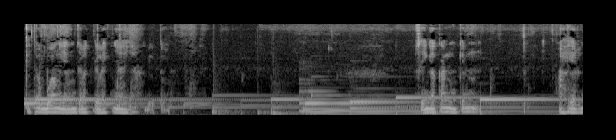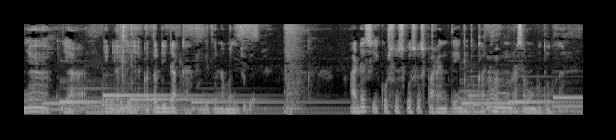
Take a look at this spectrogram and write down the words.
kita buang yang jelek-jeleknya ya gitu. Sehingga kan mungkin akhirnya ya ini aja ya otodidak kan gitu namanya juga. Ada sih kursus-kursus parenting gitu karena memang merasa membutuhkan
